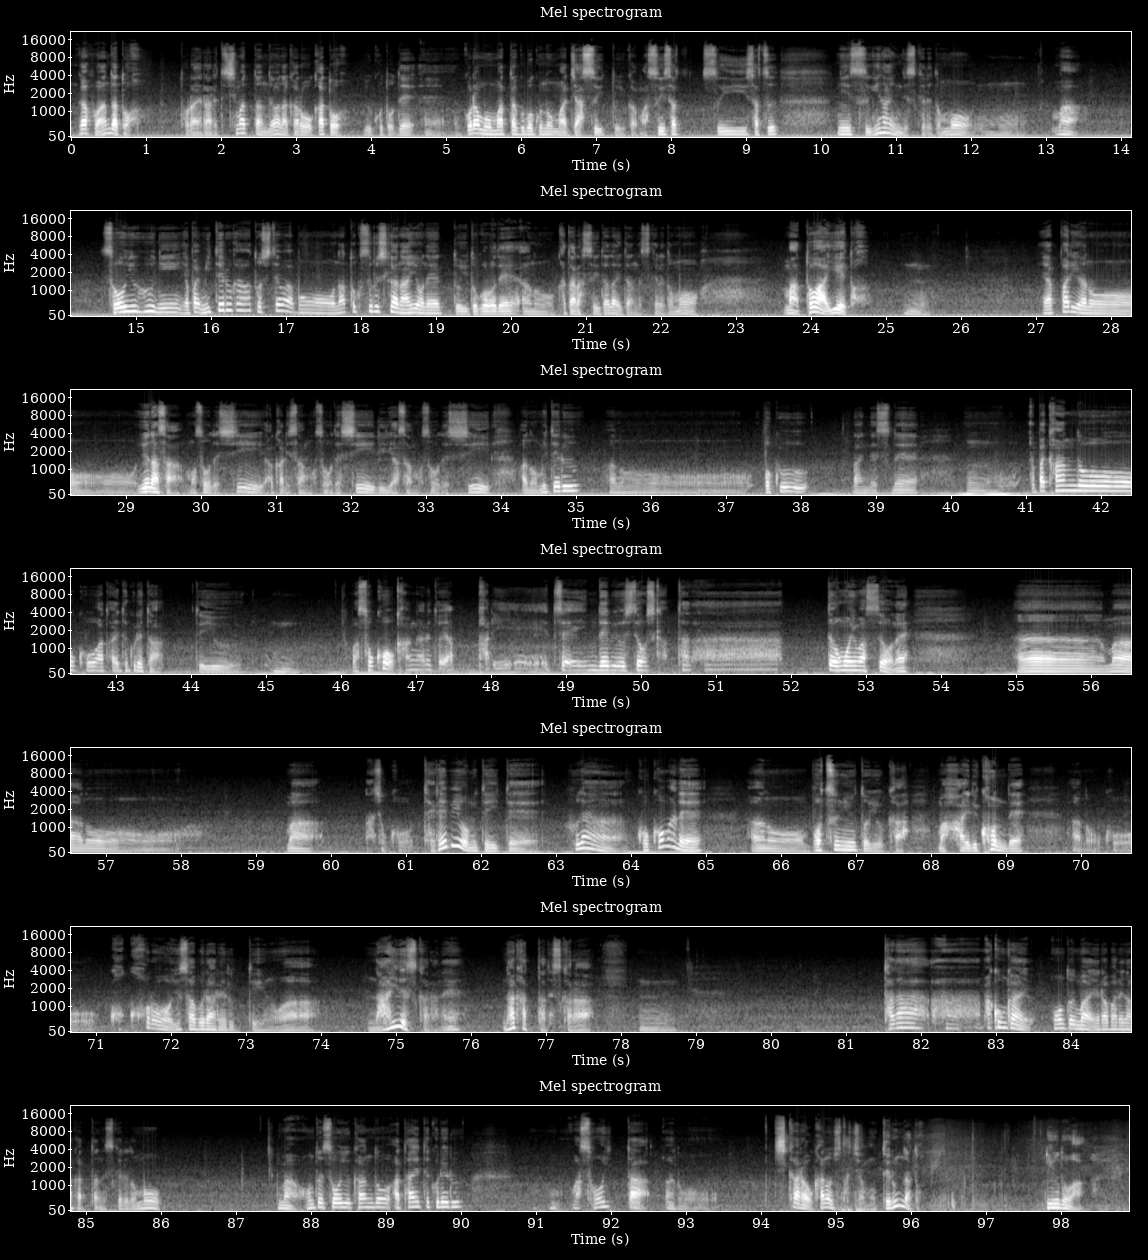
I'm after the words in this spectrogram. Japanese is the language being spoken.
が不安だと捉えられてしまったんではなかろうかということで、え、これはもう全く僕のま邪推というか、まあ、推察推察に過ぎないんですけれども、うん、まあそういうふうにやっぱり見てる側としてはもう納得するしかないよねというところであの語らせていただいたんですけれども。まあとはいえと、うん、やっぱりあのユナさんもそうですしあかりさんもそうですしリリアさんもそうですしあの見てるあの僕らにですね、うん、やっぱり感動をこう与えてくれたっていう、うん。まあ、そこを考えるとやっぱり全員デビューしてほしかったなってって思いますよね。あまああのまあ何でしょうこうテレビを見ていて普段ここまであの没入というか、まあ、入り込んであのこう心を揺さぶられるっていうのはないですからねなかったですから。うんただ、まあ、今回本当にまあ選ばれなかったんですけれどもまあ本当にそういう感動を与えてくれる、まあ、そういったあの力を彼女たちは持ってるんだというのは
